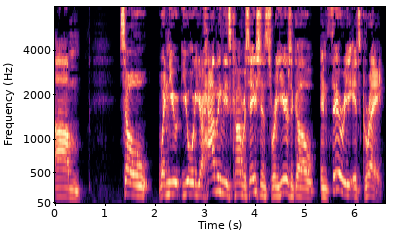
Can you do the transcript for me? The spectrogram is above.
Um, so when you you you're having these conversations three years ago, in theory, it's great,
